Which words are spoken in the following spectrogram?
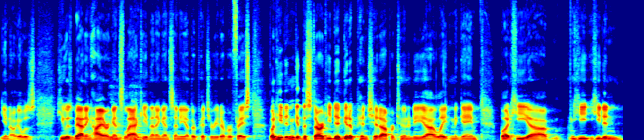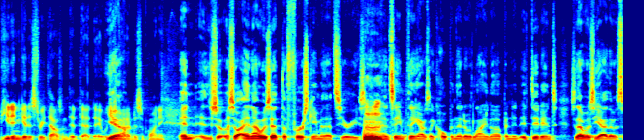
you know, it was he was batting higher against Lackey than against any other pitcher he'd ever faced. But he didn't get the start. He did get a pinch hit opportunity uh, late in the game, but he uh, he he didn't he didn't get his 3,000 hit that day, which is kind of disappointing. And so, so, and I was at the first game of that series, Mm-hmm. and, and same thing. I was like hoping that it would line up, and it, it didn't. So that was, yeah, that was.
